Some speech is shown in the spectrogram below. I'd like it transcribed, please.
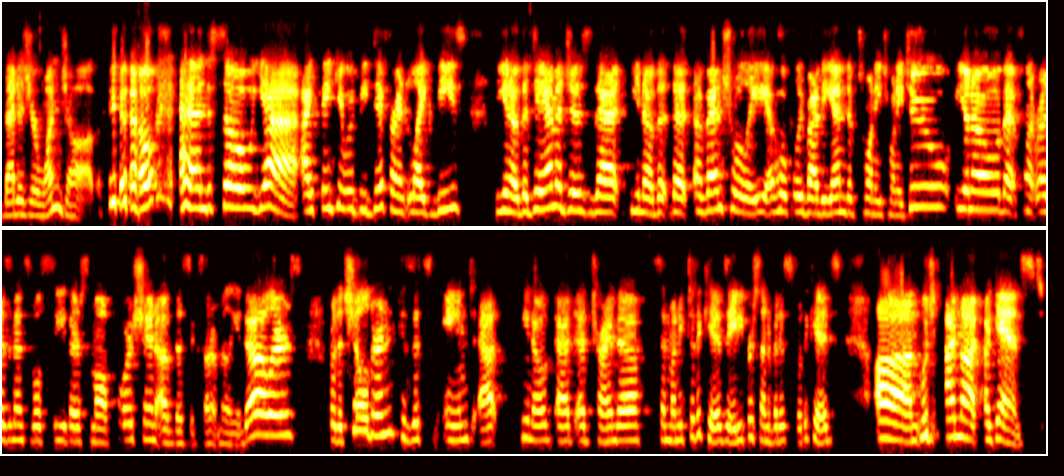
that is your one job, you know? And so, yeah, I think it would be different. Like these, you know, the damages that, you know, that, that eventually, hopefully by the end of 2022, you know, that Flint residents will see their small portion of the $600 million for the children because it's aimed at, you know, at, at trying to send money to the kids. 80% of it is for the kids, um, which I'm not against.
